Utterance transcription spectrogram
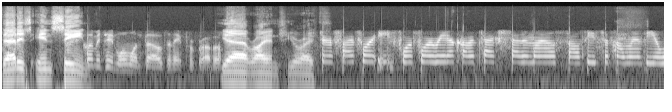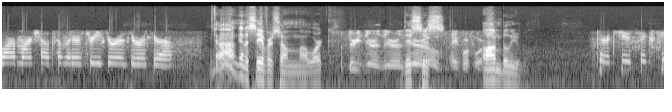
That is insane. Clementine 11000 8 for Bravo. Yeah, Ryan, you're right. Sir 54844 radar contact 7 miles southeast of Homeland VOR March altimeter 3000. No, I'm gonna save her some uh, work. 3000 This is 844. unbelievable. Sir 260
